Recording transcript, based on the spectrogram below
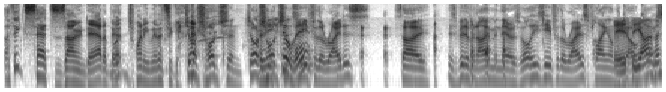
I think Sats zoned out about twenty minutes ago. Josh Hodgson. Josh Is he Hodgson's here for the Raiders. So there's a bit of an omen there as well. He's here for the Raiders playing on There's the Gold the omen.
